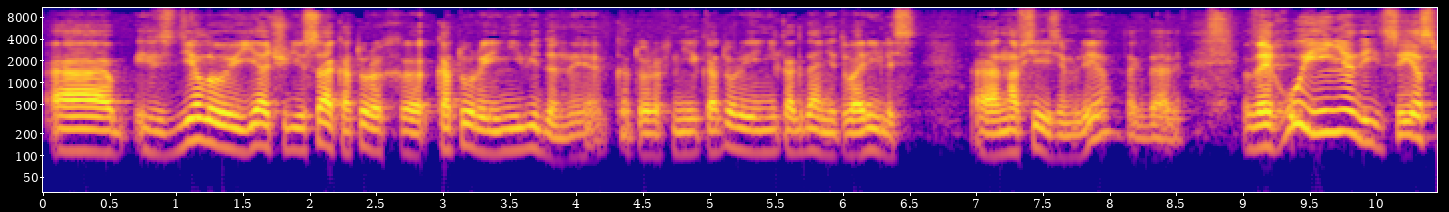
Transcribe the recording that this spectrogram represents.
сделаю я чудеса, которых, которые не виданы, которых которые никогда не творились на всей земле и так далее. Вегу инин яциас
